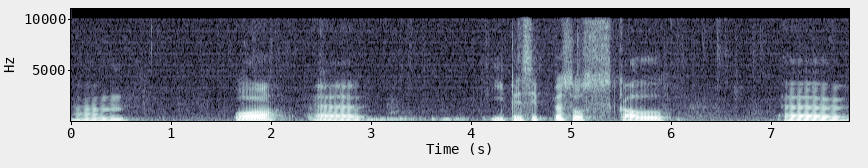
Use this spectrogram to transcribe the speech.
Um, og uh, i prinsippet så skal eh,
